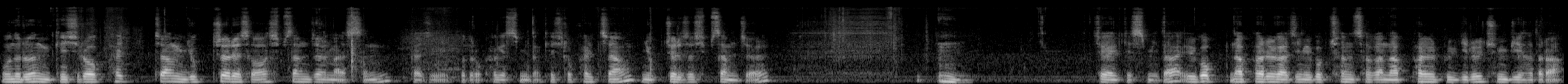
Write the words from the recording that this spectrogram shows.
오늘은 계시록 8장 6절에서 13절 말씀까지 보도록 하겠습니다. 계시록 8장 6절에서 13절. 제가 읽겠습니다. 일곱 나팔을 가진 일곱 천사가 나팔 불기를 준비하더라.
